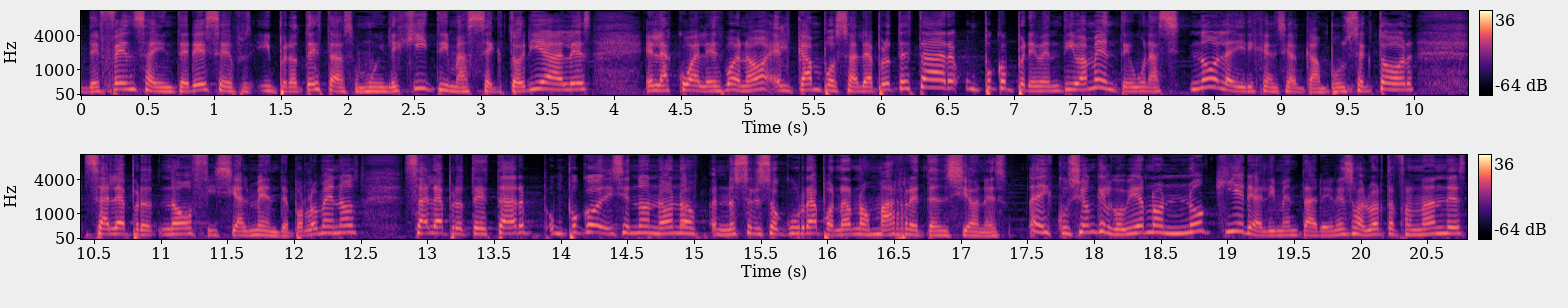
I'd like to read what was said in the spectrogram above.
defensa de intereses y protestas muy legítimas, sectoriales, en las cuales, bueno, el campo sale a protestar un poco preventivamente, una, no la dirigencia del campo, un sector sale a, no oficialmente por lo menos, sale a protestar un poco diciendo no, no, no se les ocurra ponernos más retenciones. Una discusión que el gobierno no quiere alimentar. En eso Alberto Fernández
